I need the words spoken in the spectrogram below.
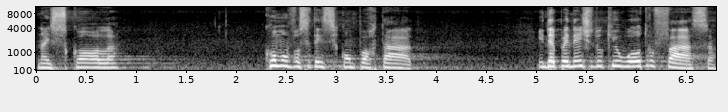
na escola? Como você tem se comportado. Independente do que o outro faça.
